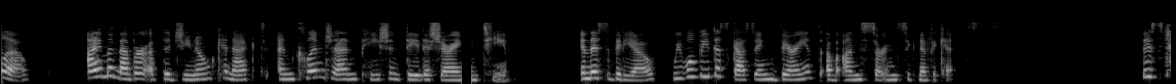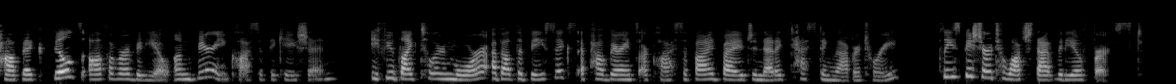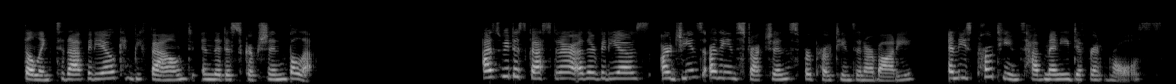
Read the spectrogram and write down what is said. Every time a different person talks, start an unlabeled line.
Hello, I am a member of the Genome Connect and ClinGen patient data sharing team. In this video, we will be discussing variants of uncertain significance. This topic builds off of our video on variant classification. If you'd like to learn more about the basics of how variants are classified by a genetic testing laboratory, please be sure to watch that video first. The link to that video can be found in the description below. As we discussed in our other videos, our genes are the instructions for proteins in our body, and these proteins have many different roles.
